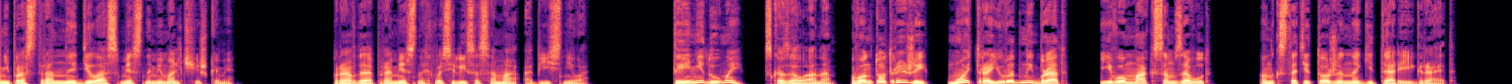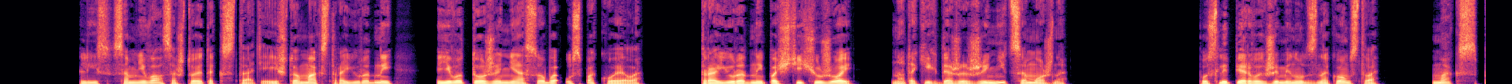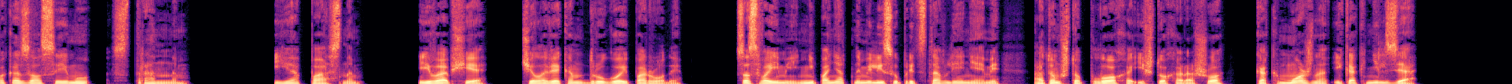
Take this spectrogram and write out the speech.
ни про странные дела с местными мальчишками. Правда, про местных Василиса сама объяснила. «Ты не думай», — сказала она. «Вон тот рыжий — мой троюродный брат. Его Максом зовут. Он, кстати, тоже на гитаре играет». Лис сомневался, что это кстати, и что Макс троюродный его тоже не особо успокоило. Троюродный почти чужой, на таких даже жениться можно. После первых же минут знакомства Макс показался ему странным и опасным, и вообще человеком другой породы, со своими непонятными Лису представлениями о том, что плохо и что хорошо, как можно и как нельзя.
